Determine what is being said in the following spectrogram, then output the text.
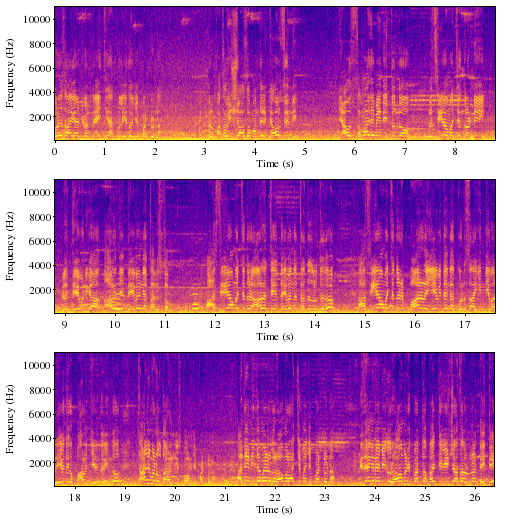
కొనసాగేటువంటి నైతిక హక్కు లేదో చెప్పంటున్నా. మన మత విశ్వాసం అందరికి కావాల్సింది. యావత్ సమాజం ఏది ఇస్తుందో శ్రీరామచంద్రుడిని దేవునిగా ఆరాధ్య దైవంగా తలుస్తాం. ఆ శ్రీరామచంద్రుడి ఆరాధ్య దైవంగా తరదలుతుందో ఆ శ్రీరామచంద్రుడి పాలన ఏ విధంగా కొనసాగింది వారు ఏ విధంగా పాలన చేయడం జరిగిందో దాన్ని మనం ఉదాహరణ తీసుకోవాలని చెప్పంటున్నా. అదే నిజమైన ఒక రామరాజ్యం అని చెప్పంటున్నా. నిజంగానే మీకు రాముని పట్ల భక్తి విశ్వాసాలు ఉన్నట్టయితే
